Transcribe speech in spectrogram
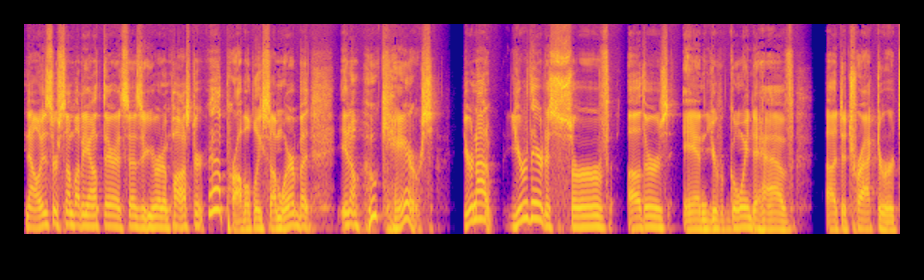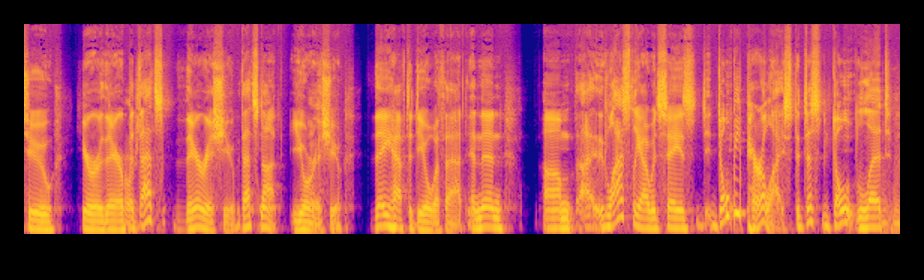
Now, is there somebody out there that says that you're an imposter? Eh, probably somewhere, but you know, who cares? You're not, you're there to serve others and you're going to have a detractor or two here or there, but that's their issue. That's not your yes. issue. They have to deal with that. And then, um, I, lastly, I would say is don't be paralyzed. Just don't let, mm-hmm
